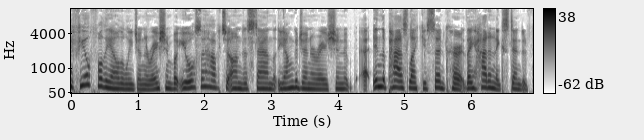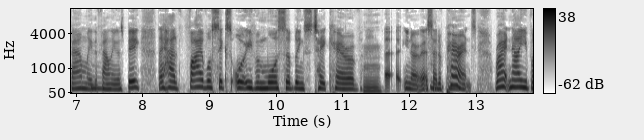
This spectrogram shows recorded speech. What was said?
I feel for the elderly generation, but you also have to understand that the younger generation, uh, in the past, like you said, Kurt, they had an extended family. The family was big. They had five or six or even more siblings to take care of, Mm. uh, you know, a set of parents. Right now, you've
